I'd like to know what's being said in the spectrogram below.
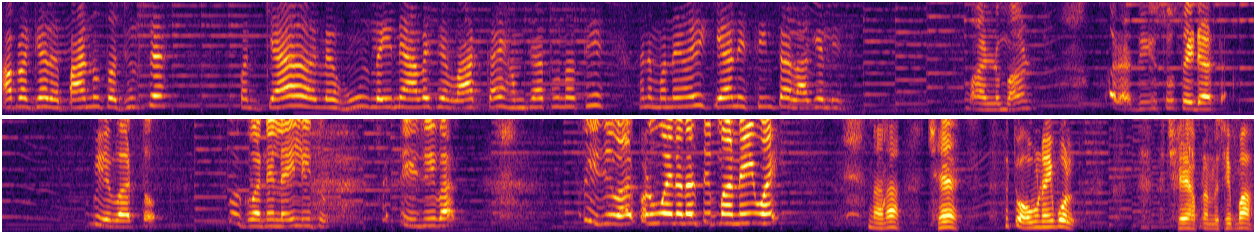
આપણે ઘરે પાનું તો ઝૂલશે પણ ક્યાં એટલે હું લઈને આવે છે વાત કાંઈ સમજાતું નથી અને મને એ ક્યાંની ચિંતા લાગેલી છે? માંડ માંડ મારા દિવસો સડ્યા હતા. બે વાર તો ભગવાને લઈ લીધું. ત્રીજી વાર ત્રીજી વાર પણ હું એના નસીબમાં નહીં હોય. ના ના છે તું આવું નહીં બોલ. છે આપણા નસીબમાં.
